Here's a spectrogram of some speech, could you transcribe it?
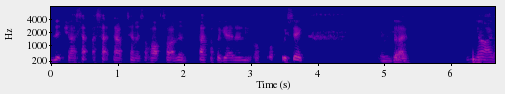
literally I sat I sat down for ten minutes at half time, then back up again, and off off we sing. There we so, go. No, I,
